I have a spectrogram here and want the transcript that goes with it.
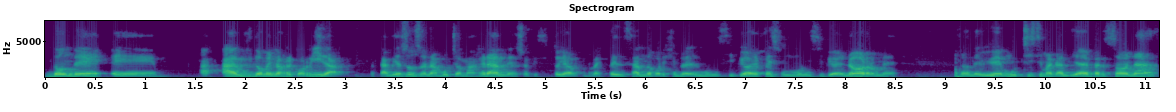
donde eh, ha, habido menos recorrida. También son zonas mucho más grandes. Yo que estoy pensando, por ejemplo, en el municipio de F, es un municipio enorme, donde vive muchísima cantidad de personas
